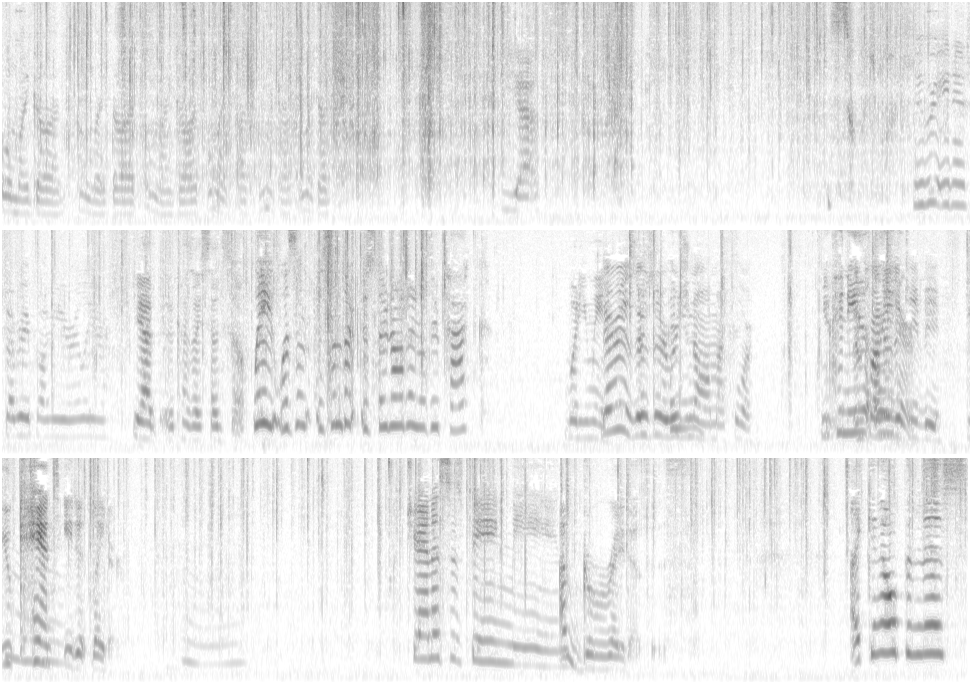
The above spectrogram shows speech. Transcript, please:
Oh my god, oh my god, oh my god, oh my god, oh my god, oh my god. Yes. So much pocky. We were eating a strawberry pocky earlier. Yeah, because I said so. Wait, wasn't isn't there is there not another pack? What do you mean? There is. There's the original on my floor. You can eat in it front later. of the TV. You can't eat it later. Hmm. Janus is being mean. I'm great at this. I can open this.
